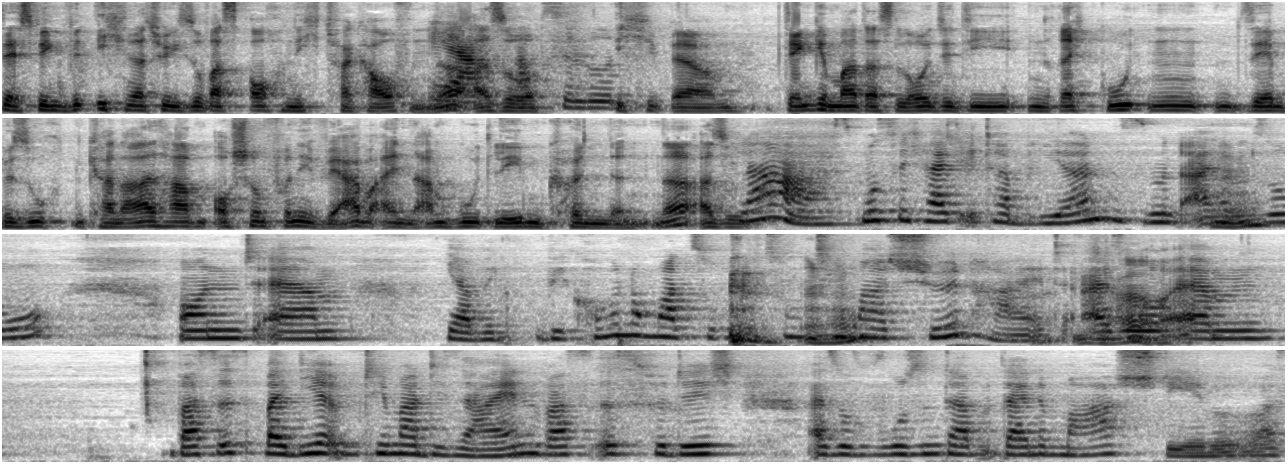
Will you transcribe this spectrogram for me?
deswegen will ich natürlich sowas auch nicht verkaufen. Ne? Ja, also absolut. ich ähm, denke mal, dass Leute, die einen recht guten, sehr besuchten Kanal haben, auch schon von den Werbeeinnahmen gut leben können. Ne? Also Klar, es muss sich halt etablieren, das ist mit allem Mhm. so. Und ähm, ja, wir, wir kommen nochmal zurück Mhm. zum Thema Schönheit. Also, ähm, was ist bei dir im Thema Design? Was ist für dich, also wo sind da deine Maßstäbe? Was,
